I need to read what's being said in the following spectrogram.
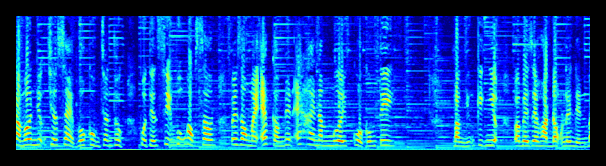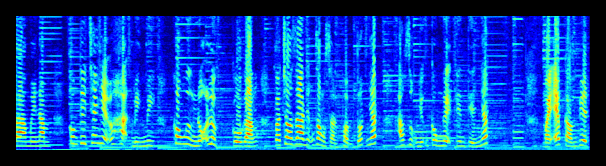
cảm ơn những chia sẻ vô cùng chân thực của tiến sĩ Vũ Ngọc Sơn về dòng máy ép cám viên S250 của công ty. Bằng những kinh nghiệm và bề dày hoạt động lên đến 30 năm, công ty trách nhiệm hữu hạn Bình Minh không ngừng nỗ lực, cố gắng và cho ra những dòng sản phẩm tốt nhất, áp dụng những công nghệ tiên tiến nhất. Máy ép cám Việt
